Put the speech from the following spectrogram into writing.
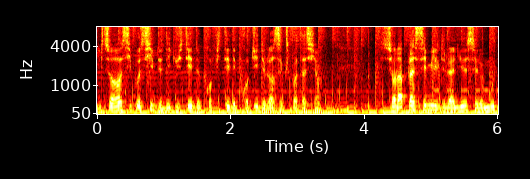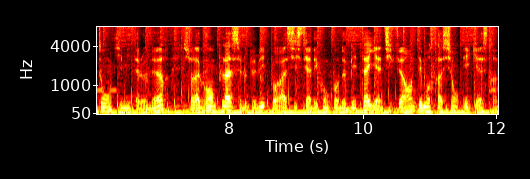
Il sera aussi possible de déguster et de profiter des produits de leurs exploitations. Sur la place Émile de la Lieu, c'est le mouton qui est mis à l'honneur. Sur la grande place, le public pourra assister à des concours de bétail et à différentes démonstrations équestres.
